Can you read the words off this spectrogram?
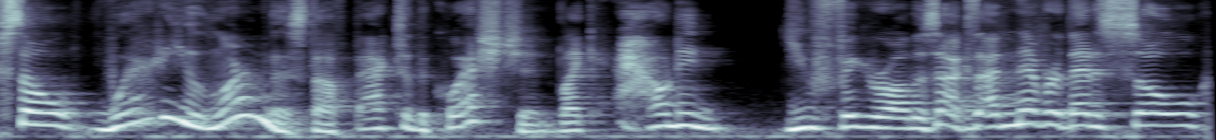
So where do you learn this stuff? Back to the question. Like, how did you figure all this out? Because I've never, that is so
